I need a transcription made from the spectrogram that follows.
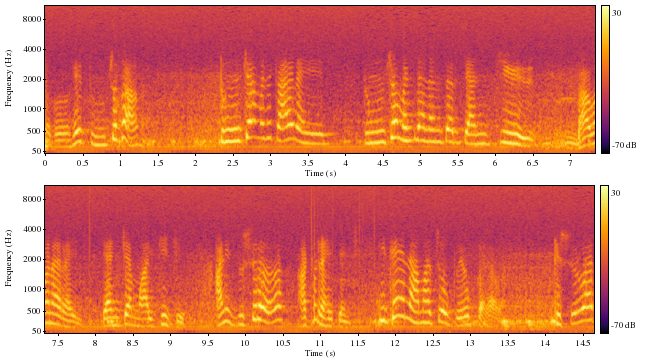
सगळं हे तुमचं काम तुमच्यामध्ये काय राहील? तुमचं म्हटल्यानंतर त्यांची भावना राहील त्यांच्या मालकीची. आणि दुसरं आठवण राहील त्यांची. इथे नामाचा उपयोग करावा. की सुरुवात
